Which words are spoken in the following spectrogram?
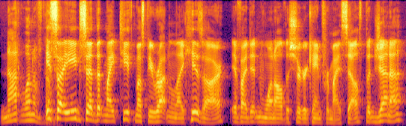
not one of them. Isaid said that my teeth must be rotten like his are, if I didn't want all the sugar cane for myself, but Jenna,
